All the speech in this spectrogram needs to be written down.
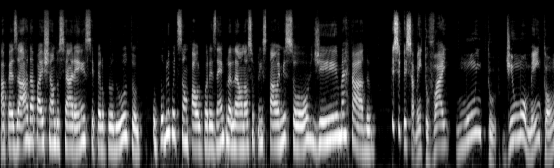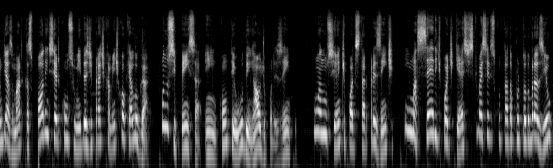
apesar da paixão do cearense pelo produto, o público de São Paulo, por exemplo, é o nosso principal emissor de mercado. Esse pensamento vai muito de um momento onde as marcas podem ser consumidas de praticamente qualquer lugar. Quando se pensa em conteúdo em áudio, por exemplo, um anunciante pode estar presente em uma série de podcasts que vai ser escutada por todo o Brasil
